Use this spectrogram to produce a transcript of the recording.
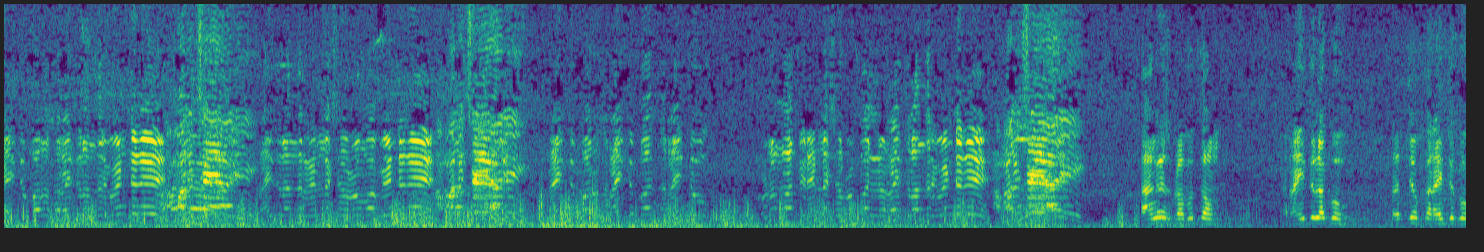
రైతు భరోసా రైతులందరికి వెంటనే. రెండు లక్షల రూపాయలు రైతులందరికి వెంటనే అమలు చేయాలి. కాంగ్రెస్ ప్రభుత్వం రైతులకు ప్రతి ఒక్క రైతుకు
